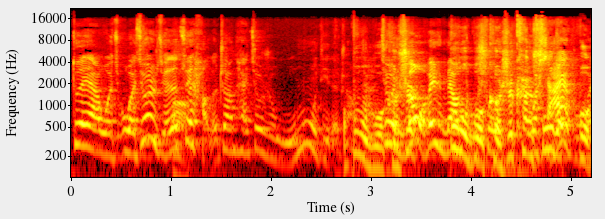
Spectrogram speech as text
对呀，我我就是觉得最好的状态就是无目的的状态。不不，可是我为什么要不不不，可是看书的不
